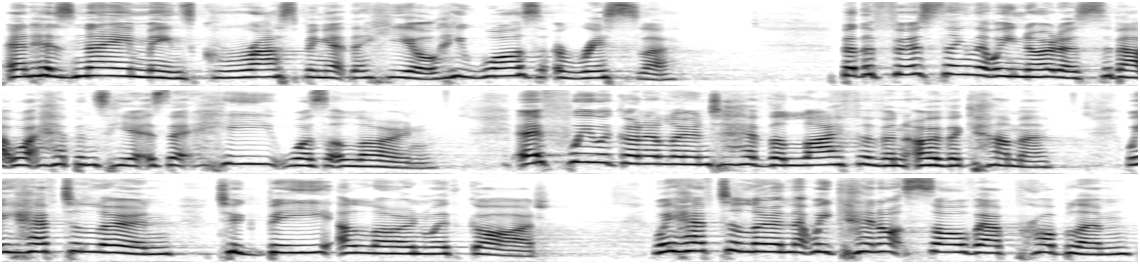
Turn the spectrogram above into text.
and his name means grasping at the heel. He was a wrestler. But the first thing that we notice about what happens here is that he was alone. If we were going to learn to have the life of an overcomer, we have to learn to be alone with God. We have to learn that we cannot solve our problem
